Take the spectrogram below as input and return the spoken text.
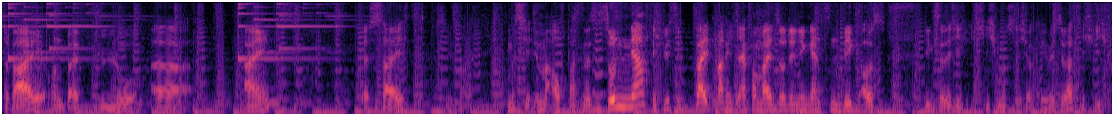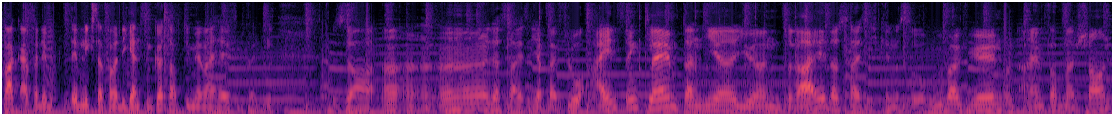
3 und bei Flo äh, 1. Das heißt, ich muss hier immer aufpassen. Das ist so nervig. Bald mache ich einfach mal so den ganzen Weg aus Dings. Ich, ich, ich muss nicht. Okay, wisst ihr was? Ich, ich frage einfach dem, demnächst einfach mal die ganzen Götter, ob die mir mal helfen könnten. So, äh, äh, äh, das heißt, ich habe bei Flo 1 enclaimed, dann hier Jörn 3, das heißt, ich kann das so rübergehen und einfach mal schauen,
